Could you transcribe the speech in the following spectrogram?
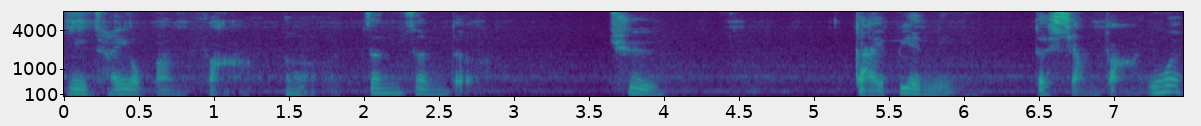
你才有办法，呃，真正的去改变你的想法。因为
